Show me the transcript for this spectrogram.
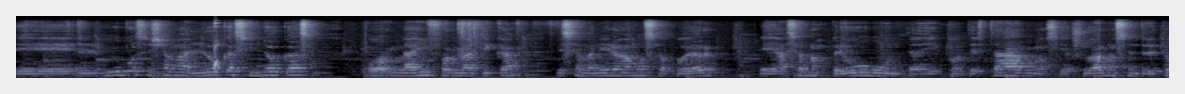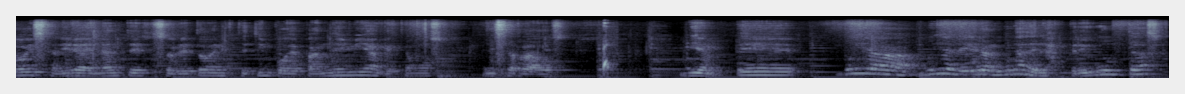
Eh, el grupo se llama Locas y Locas por la informática, de esa manera vamos a poder eh, hacernos preguntas y contestarnos y ayudarnos entre todos y salir adelante, sobre todo en este tiempo de pandemia que estamos encerrados. Bien, eh, voy, a, leer algunas de las preguntas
